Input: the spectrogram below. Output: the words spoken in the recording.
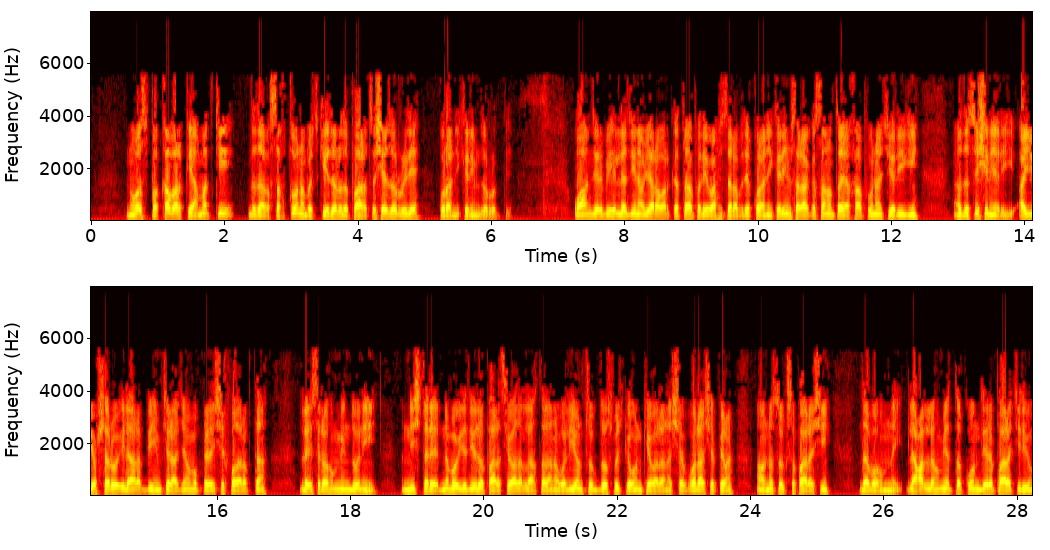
نو اوس په قبر قیامت کې د دغه سختونه بچ کېدل د پاره څه شی ضروری دی قران کریم ضرورت دی وانذر به الذين يرى ورکته په دی وحی سره په قران کریم سره کسانو ته یخافونه چریږي د څه شنیری ایو شرو الی ربهم چې راجم مکړی شیخ په رب ته لیس لهم من دونه نشته لري نه به وي د دیو دپاره سوا د الله تعالی نه ولي هم څوک دوست بچ کوونکی ولا نه شف ولا شفیع او نه څوک سپاره شي دا به هم نه وي لعلهم یتقون دې لپاره چې دیو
